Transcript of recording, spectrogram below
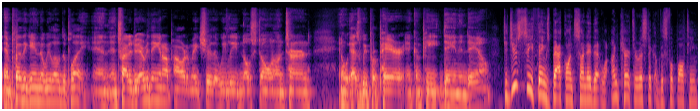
and play the game that we love to play and, and try to do everything in our power to make sure that we leave no stone unturned and as we prepare and compete day in and day out. Did you see things back on Sunday that were uncharacteristic of this football team?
